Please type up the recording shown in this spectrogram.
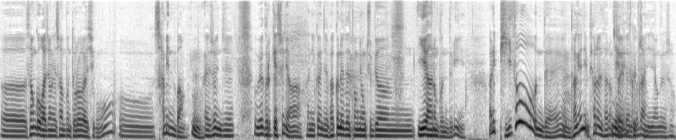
어, 선거 과정에서 한번 돌아가시고 어, 3인방에서 음. 이제 왜 그렇게 쓰냐 하니까 이제 박근혜 대통령 주변 이해하는 분들이 아니 비서인데 음. 당연히 편한 사람 써야 예, 되는 그렇죠. 것 아니냐 그래서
